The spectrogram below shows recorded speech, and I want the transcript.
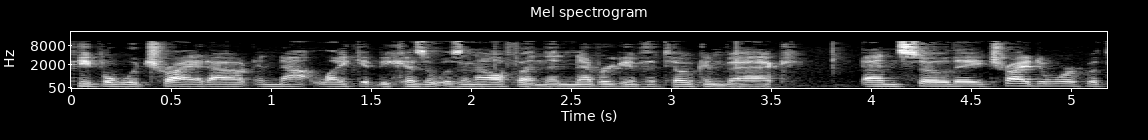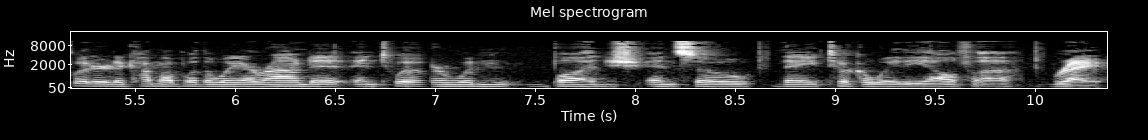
people would try it out and not like it because it was an alpha and then never give the token back. And so they tried to work with Twitter to come up with a way around it, and Twitter wouldn't budge, and so they took away the alpha. Right.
